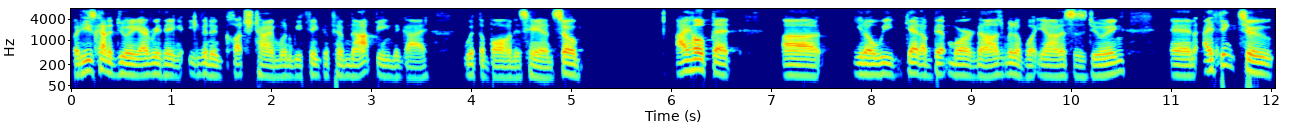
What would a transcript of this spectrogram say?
but he's kind of doing everything even in clutch time when we think of him not being the guy with the ball in his hand so I hope that uh, you know we get a bit more acknowledgement of what Giannis is doing and I think to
